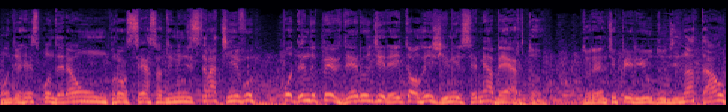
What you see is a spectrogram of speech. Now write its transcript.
onde responderá um processo administrativo, podendo perder o direito ao regime semiaberto. Durante o período de Natal,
